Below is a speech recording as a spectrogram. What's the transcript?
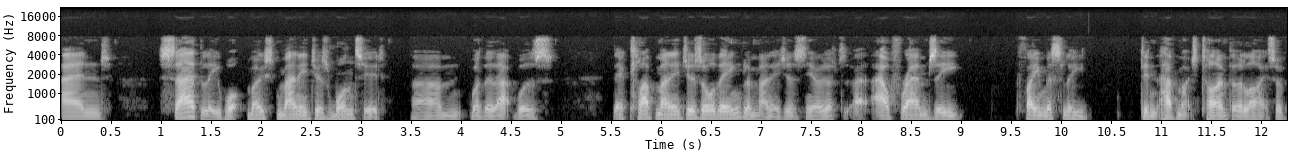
and sadly, what most managers wanted, um, whether that was their club managers or their England managers. You know, uh, Alf Ramsey famously didn't have much time for the likes of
